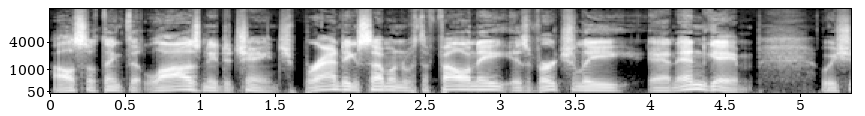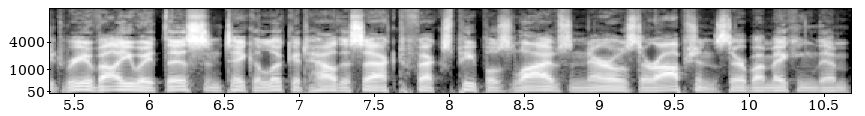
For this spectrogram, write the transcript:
I also think that laws need to change. Branding someone with a felony is virtually an endgame. We should reevaluate this and take a look at how this act affects people's lives and narrows their options, thereby making them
